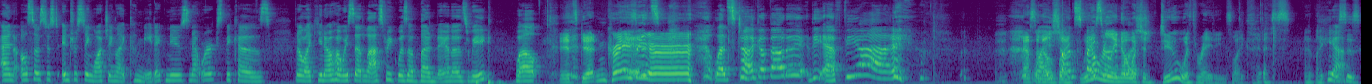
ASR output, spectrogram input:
And also it's just interesting watching like comedic news networks because they're like, you know how we said last week was a bananas week? Well, it's getting crazier. let's talk about it. The FBI. SNL's like, we don't really know what to do with ratings like this. Like Yeah. this is.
